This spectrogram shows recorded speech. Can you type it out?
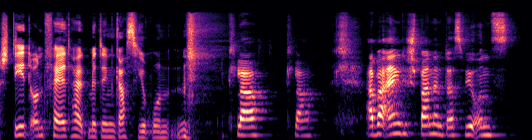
steht und fällt halt mit den Gassi-Runden. Klar, klar. Aber eigentlich spannend, dass wir uns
